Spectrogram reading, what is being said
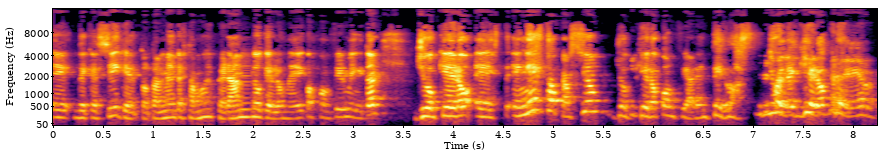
eh, de que sí, que totalmente estamos esperando que los médicos confirmen y tal. Yo quiero, este, en esta ocasión, yo quiero confiar en Tebas. Yo le quiero creer.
